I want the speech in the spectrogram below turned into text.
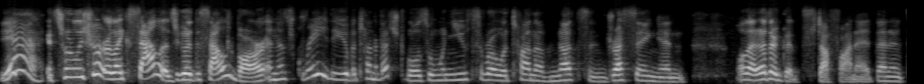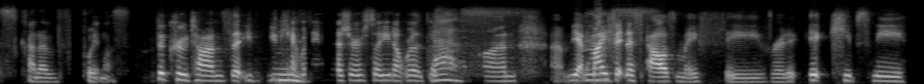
yeah it's totally true or like salads you go to the salad bar and that's great that you have a ton of vegetables but when you throw a ton of nuts and dressing and all that other good stuff on it then it's kind of pointless the croutons that you, you can't Mm. really measure, so you don't really put yes on. Um, yeah, my Fitness Pal is my favorite. It, it keeps me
